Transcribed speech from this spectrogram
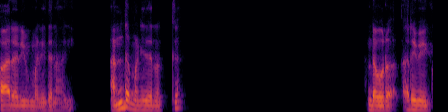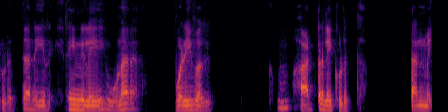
ஆறறிவு மனிதனாகி அந்த மனிதனுக்கு அந்த ஒரு அறிவை கொடுத்து அந்த இறைநிலையை உணர வழிவகு வழிவகுக்கும் ஆற்றலை கொடுத்த தன்மை.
